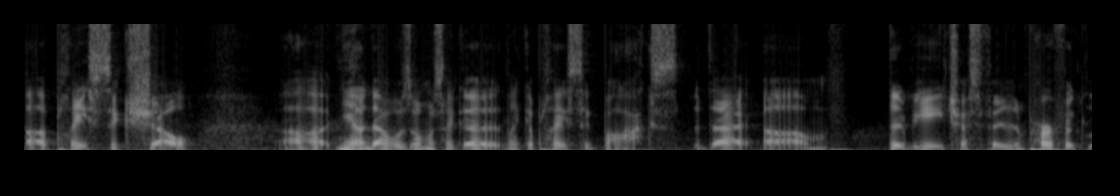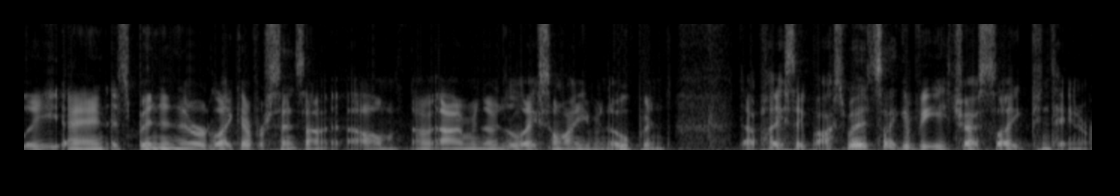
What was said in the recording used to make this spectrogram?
uh, plastic shell. Uh, you know, that was almost like a like a plastic box that um, the VHS fit in perfectly, and it's been in there like ever since. I um I, I don't even know the last time I even opened that plastic box, but it's like a VHS like container,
